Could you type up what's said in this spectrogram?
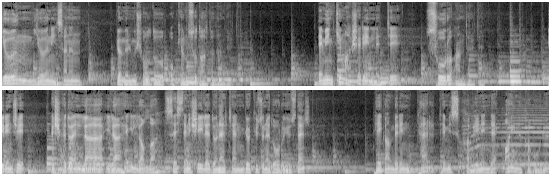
yığın yığın insanın gömülmüş olduğu okyanusu dalgalandırdı. Deminki mahşeri inletti, suru andırdı. Birinci, Eşhedü en la ilahe illallah seslenişiyle dönerken gökyüzüne doğru yüzler, Peygamberin tertemiz kabrinin de aynı kabulü,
